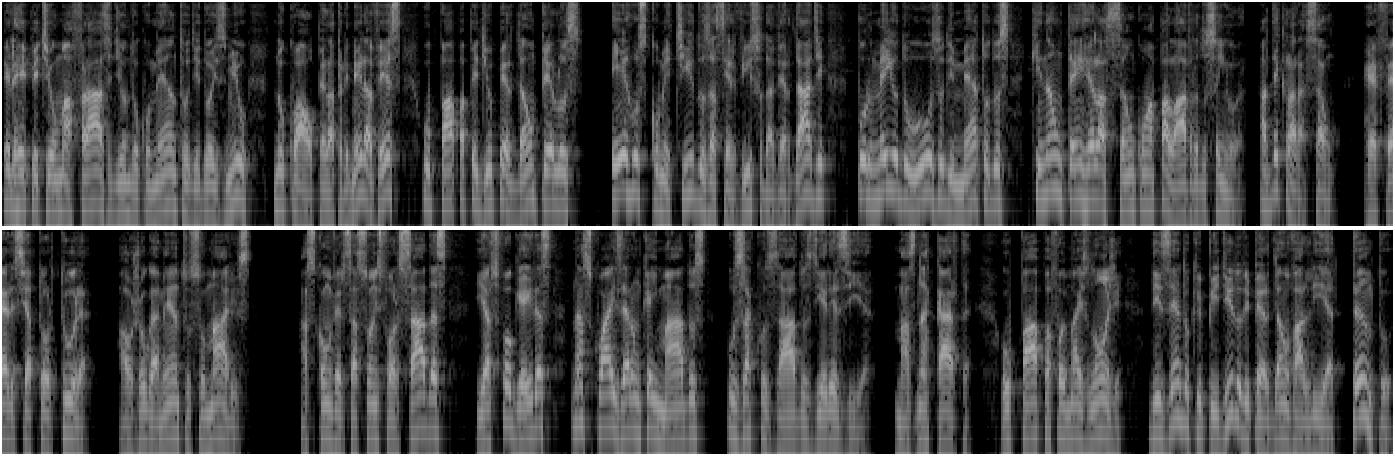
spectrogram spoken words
Ele repetiu uma frase de um documento de 2000, no qual, pela primeira vez, o Papa pediu perdão pelos erros cometidos a serviço da verdade por meio do uso de métodos que não têm relação com a palavra do Senhor. A declaração refere-se à tortura, aos julgamentos sumários, as conversações forçadas e as fogueiras nas quais eram queimados os acusados de heresia. Mas na carta, o Papa foi mais longe, dizendo que o pedido de perdão valia tanto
